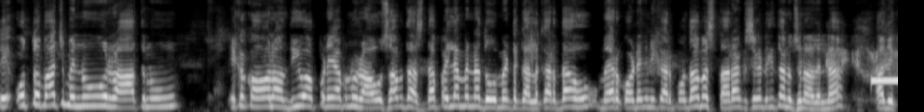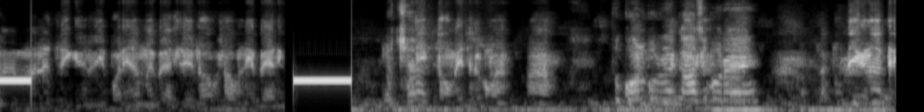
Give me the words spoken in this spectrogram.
ਤੇ ਉਸ ਤੋਂ ਬਾਅਦ ਚ ਮੈਨੂੰ ਰਾਤ ਨੂੰ ਇੱਕ ਕਾਲ ਆਉਂਦੀ ਉਹ ਆਪਣੇ ਆਪ ਨੂੰ ਰਾਓ ਸਾਹਿਬ ਦੱਸਦਾ ਪਹਿਲਾਂ ਮੇਰੇ ਨਾਲ 2 ਮਿੰਟ ਗੱਲ ਕਰਦਾ ਉਹ ਮੈਂ ਰਿਕਾਰਡਿੰਗ ਨਹੀਂ ਕਰ ਪਾਉਂਦਾ ਮੈਂ 17 ਕੁ ਸਕਿੰਟ ਦੀ ਤੁਹਾਨੂੰ ਸੁਣਾ ਦਿੰਦਾ ਆ ਦੇਖ अच्छा तो कौन बोल रहा है कहाँ से बोल रहा है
